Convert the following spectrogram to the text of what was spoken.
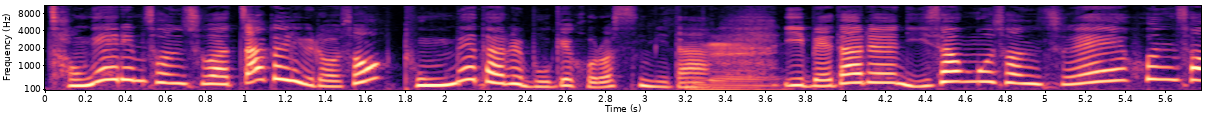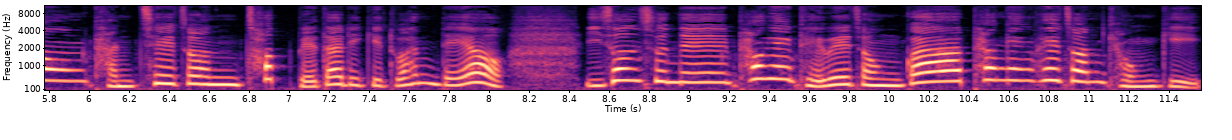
정해림 선수와 짝을 이뤄서 동메달을 목에 걸었습니다. 네. 이 메달은 이상호 선수의 혼성 단체전 첫 메달이기도 한데요. 이 선수는 평행 대 회전과 평행회전 경기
